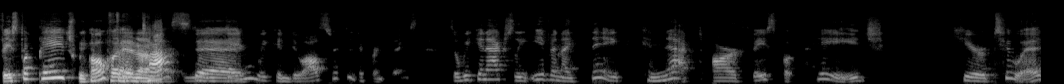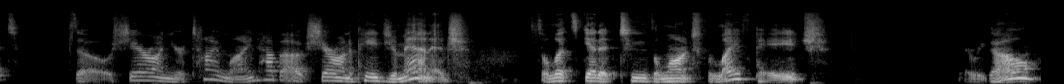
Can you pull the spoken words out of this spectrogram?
Facebook page. We can Oh, put fantastic. it on our LinkedIn. We can do all sorts of different things. So we can actually even, I think, connect our Facebook page here to it. So share on your timeline. How about share on a page you manage? So let's get it to the Launch4Life page. There we go.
